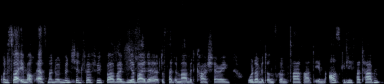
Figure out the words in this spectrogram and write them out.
Und es war eben auch erstmal nur in München verfügbar, weil wir beide das halt immer mit Carsharing oder mit unserem Fahrrad eben ausgeliefert haben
